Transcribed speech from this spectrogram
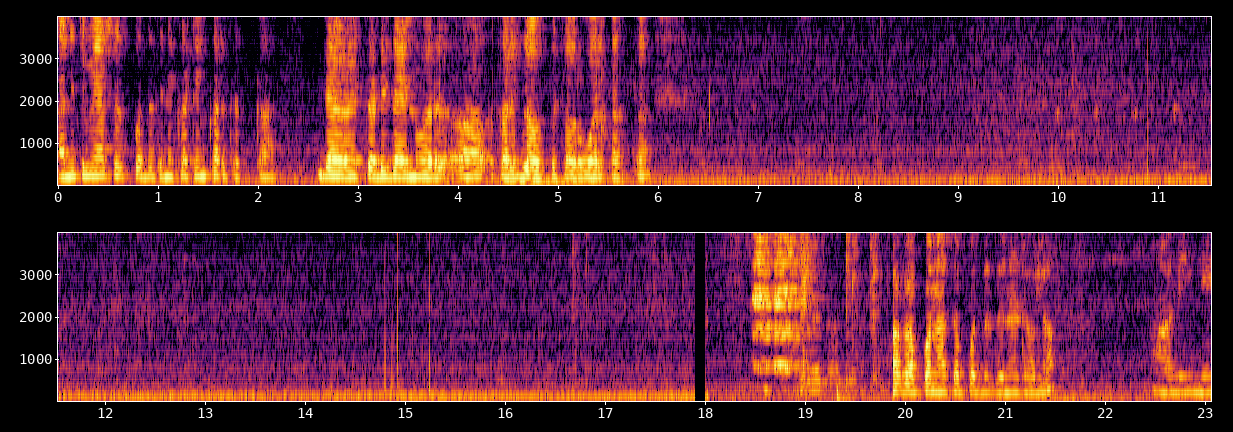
आणि तुम्ही अशाच पद्धतीने कटिंग करतात का? ज्यावेळेस डिझाईनवर सॉरी ब्लाऊज पीसावर वर्क असतं. भाग आपण अशा पद्धतीने ठेवला. आणि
